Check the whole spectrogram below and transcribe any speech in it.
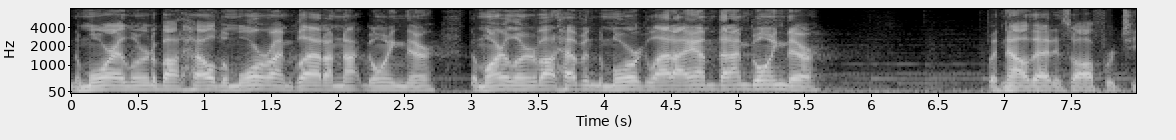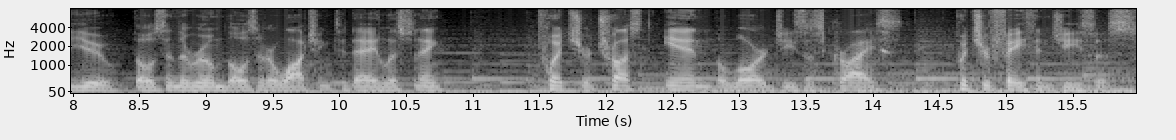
The more I learn about hell, the more I'm glad I'm not going there. The more I learn about heaven, the more glad I am that I'm going there. But now that is offered to you, those in the room, those that are watching today, listening put your trust in the Lord Jesus Christ. Put your faith in Jesus.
